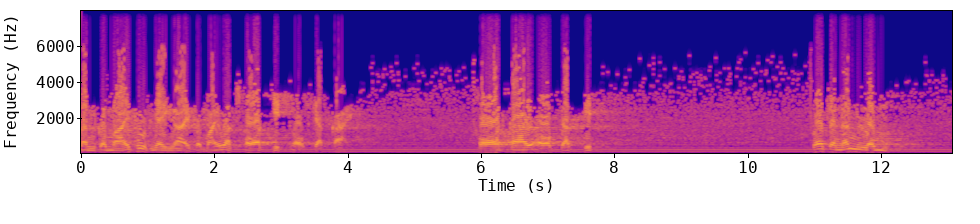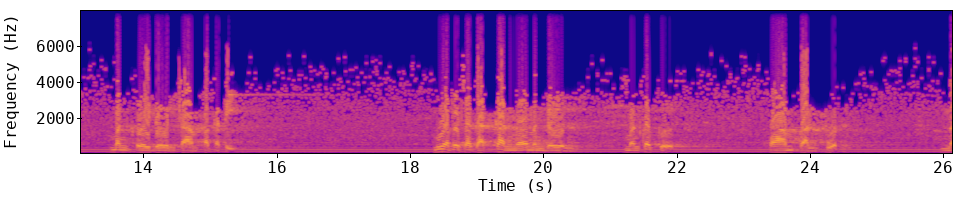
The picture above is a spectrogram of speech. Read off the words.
นั่นก็หมายพูดง่ายๆก็หมายว่าถอดจิตออกจากกาย ถอดกายออกจากจิต เพราะฉะนั้นลม มันเคยเดินตามปกติ เมื่อไปสกัดกั้นแม้มันเดิน มันก็เกิด ความปั่นป่วนใน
